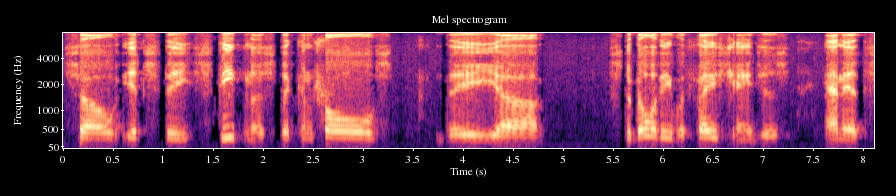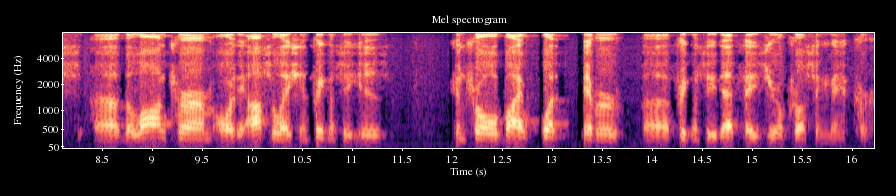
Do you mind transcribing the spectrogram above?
So it's the steepness that controls the uh, stability with phase changes and it's uh, the long-term or the oscillation frequency is controlled by whatever uh, frequency that phase zero crossing may occur.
